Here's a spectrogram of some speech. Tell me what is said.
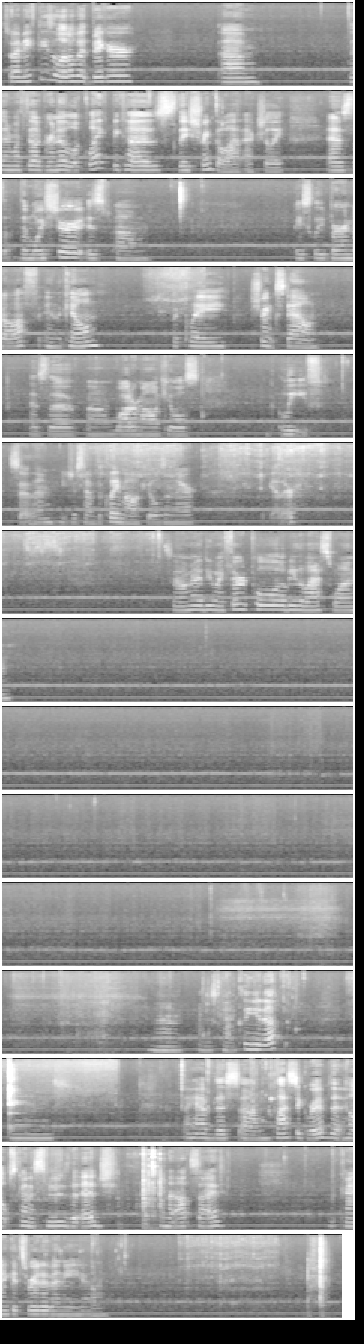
So I make these a little bit bigger um, than what they're going to look like because they shrink a lot actually as the moisture is um, basically burned off in the kiln, the clay shrinks down as the um, water molecules leave. So then you just have the clay molecules in there together. So I'm going to do my third pull, it'll be the last one. Just kind of clean it up. And I have this um, plastic rib that helps kind of smooth the edge on the outside. It kind of gets rid of any um,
